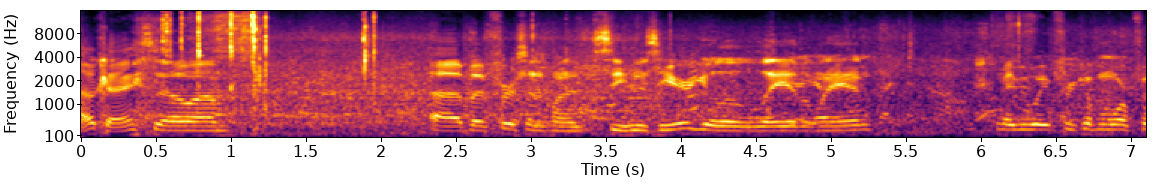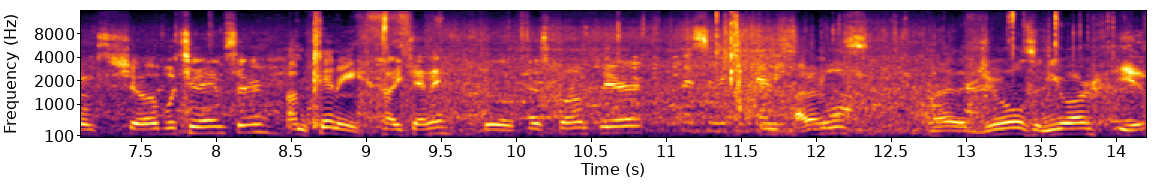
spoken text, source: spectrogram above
Okay. So, um, uh, but first, I just want to see who's here, get a little lay of the land. Maybe wait for a couple more folks to show up. What's your name, sir? I'm Kenny. Hi, Kenny. Do a little fist bump here. Nice to meet you, Kenny. I don't know. Uh, Jules, and you are? Ian.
